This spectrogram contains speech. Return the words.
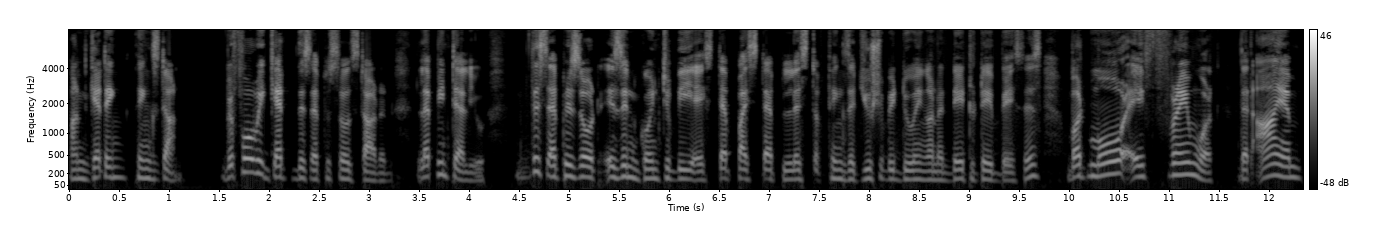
on getting things done. Before we get this episode started, let me tell you, this episode isn't going to be a step by step list of things that you should be doing on a day to day basis, but more a framework that I am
